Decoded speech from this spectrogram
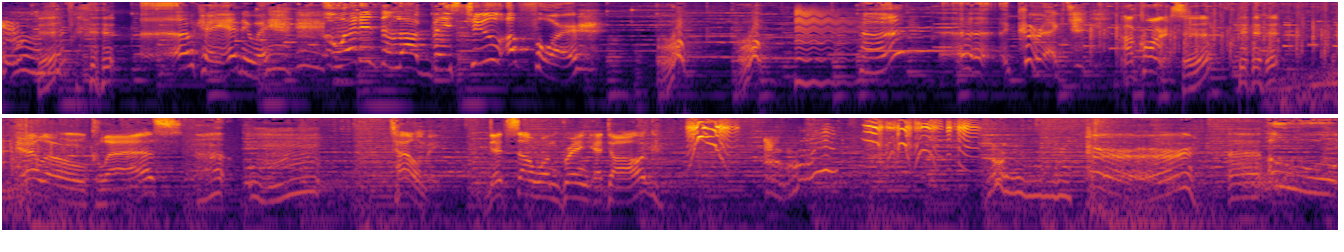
Huh? Okay, anyway. What is the log base 2 of 4? Huh? Correct. Of course. Huh? Hello, class. Tell me, did someone bring a dog? Uh, oh,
